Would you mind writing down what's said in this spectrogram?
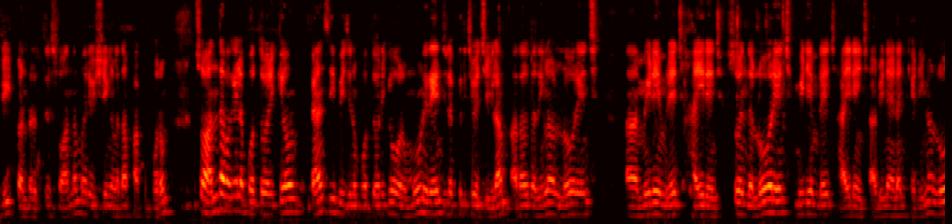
ப்ரீட் பண்ணுறது ஸோ அந்த மாதிரி விஷயங்களை தான் பார்க்க போகிறோம் ஸோ அந்த வகையில் பொறுத்த வரைக்கும் ஃபேன்சி பீஜனை பொறுத்த வரைக்கும் ஒரு மூணு ரேஞ்சில் பிரித்து வச்சுக்கலாம். அதாவது பார்த்தீங்கன்னா low range medium range high range so இந்த low range medium range high range அப்படின்னா என்னன்னு கேட்டிங்கன்னா லோ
